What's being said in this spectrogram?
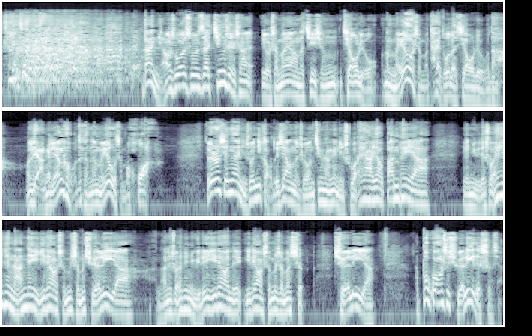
但你要说说在精神上有什么样的进行交流，那没有什么太多的交流的。两个两口子可能没有什么话。所以说现在你说你搞对象的时候，经常跟你说，哎呀要般配呀。这女的说，哎这男的一定要什么什么学历呀？男的说，哎这女的一定要一定要什么什么学学历呀？不光是学历的事情，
